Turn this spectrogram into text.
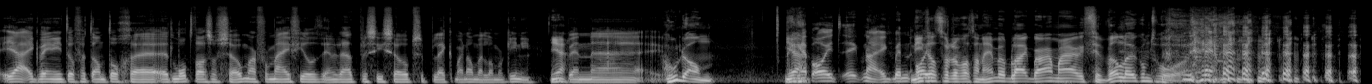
ja, ik weet niet of het dan toch eh, het lot was of zo. Maar voor mij viel het inderdaad precies zo op zijn plek. Maar dan met Lamborghini. Ja. Ik ben... eh, Hoe dan? Ja. Ik heb ooit... Ik, nou, ik ben Niet ooit, dat we er wat aan hebben blijkbaar, maar ik vind het wel leuk om te horen.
